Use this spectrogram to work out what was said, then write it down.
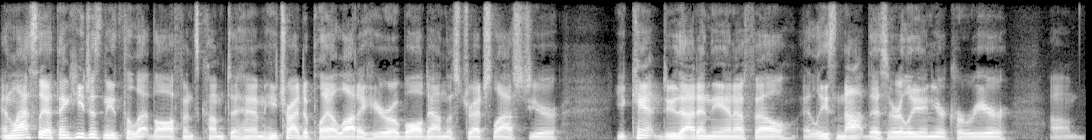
And lastly, I think he just needs to let the offense come to him. He tried to play a lot of hero ball down the stretch last year. You can't do that in the NFL, at least not this early in your career. Um,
